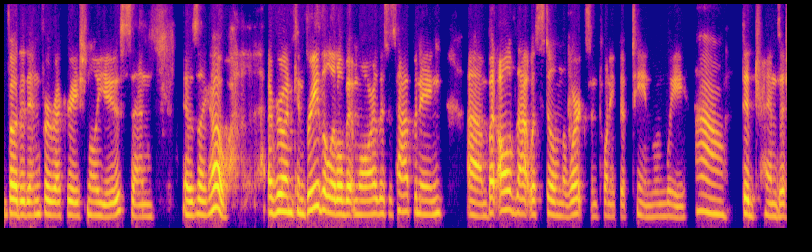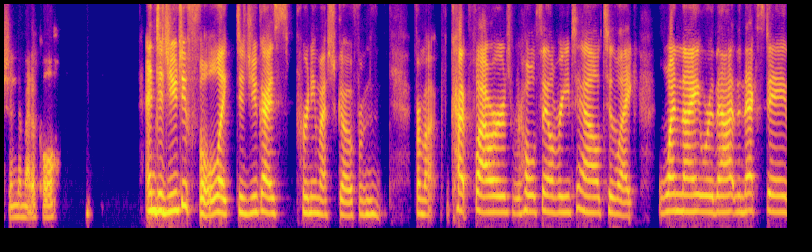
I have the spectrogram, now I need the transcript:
voted in for recreational use and it was like oh everyone can breathe a little bit more. This is happening. Um, but all of that was still in the works in 2015 when we wow. did transition to medical. And did you do full like did you guys pretty much go from from a cut flowers wholesale retail to like one night we're that the next day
